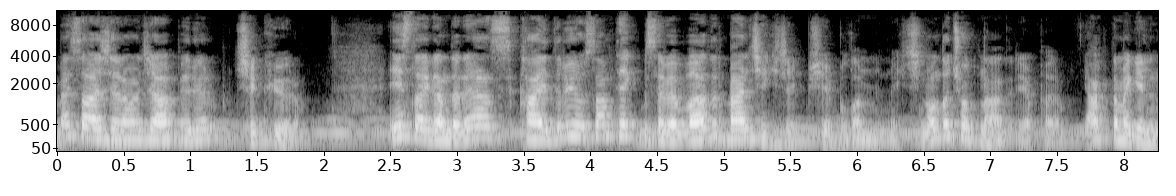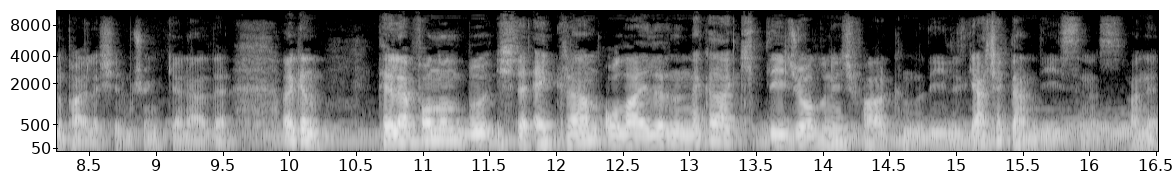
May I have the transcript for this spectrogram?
Mesajlarıma cevap veriyorum, çıkıyorum. Instagram'da Reels kaydırıyorsam tek bir sebep vardır. Ben çekecek bir şey bulabilmek için. Onu da çok nadir yaparım. Aklıma geleni paylaşırım çünkü genelde. Bakın telefonun bu işte ekran olaylarının ne kadar kitleyici olduğunu hiç farkında değiliz. Gerçekten değilsiniz. Hani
